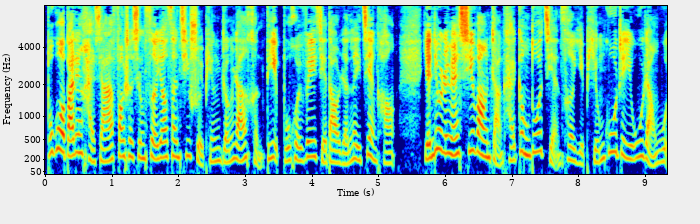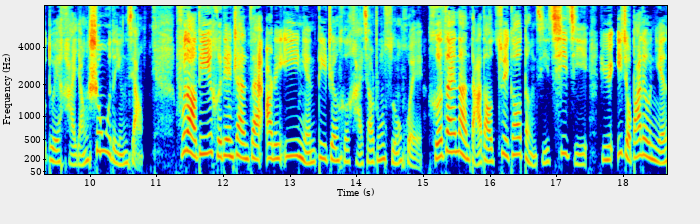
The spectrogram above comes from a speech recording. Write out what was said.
不过，白令海峡放射性铯幺三七水平仍然很低，不会威胁到人类健康。研究人员希望展开更多检测，以评估这一污染物对海洋生物的影响。福岛第一核电站在二零一一年地震和海啸中损毁，核灾难达到最高等级七级，与一九八六年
